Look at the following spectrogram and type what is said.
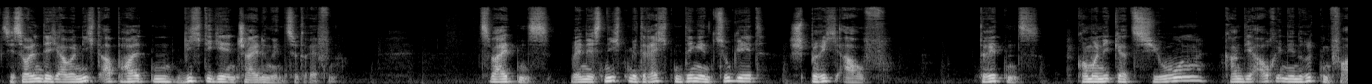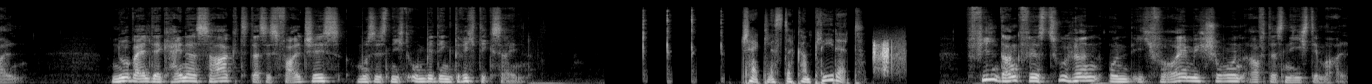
Sie sollen dich aber nicht abhalten, wichtige Entscheidungen zu treffen. Zweitens. Wenn es nicht mit rechten Dingen zugeht, sprich auf. Drittens. Kommunikation kann dir auch in den Rücken fallen. Nur weil dir keiner sagt, dass es falsch ist, muss es nicht unbedingt richtig sein. Checkliste completed. Vielen Dank fürs Zuhören und ich freue mich schon auf das nächste Mal.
